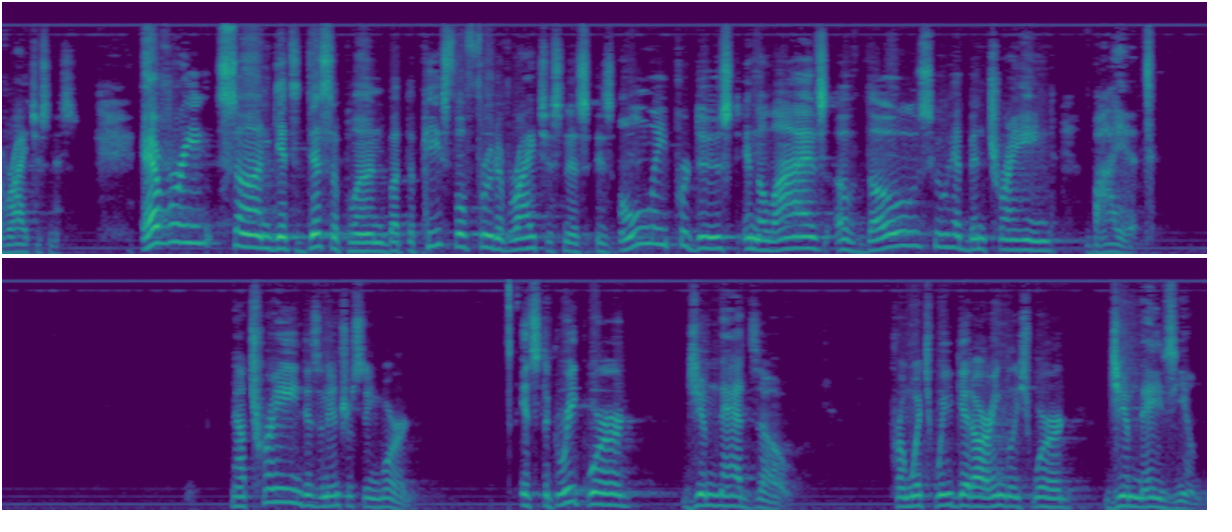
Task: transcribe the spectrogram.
of righteousness. Every son gets disciplined, but the peaceful fruit of righteousness is only produced in the lives of those who have been trained by it. Now, trained is an interesting word. It's the Greek word gymnazo, from which we get our English word gymnasium.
